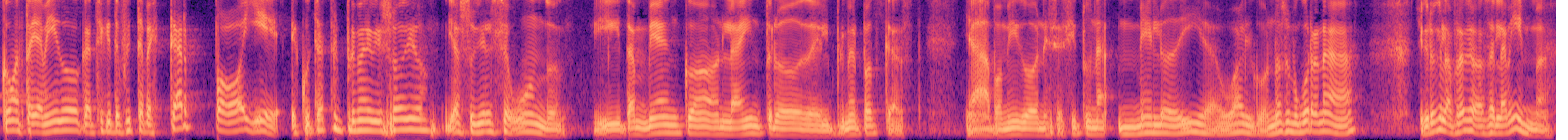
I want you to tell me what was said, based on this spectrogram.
¿Cómo estás, amigo? Caché que te fuiste a pescar. Oye, ¿escuchaste el primer episodio? Ya subí el segundo. Y también con la intro del primer podcast. Ya, pues amigo, necesito una melodía o algo. No se me ocurre nada. Yo creo que la frase va a ser la misma,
